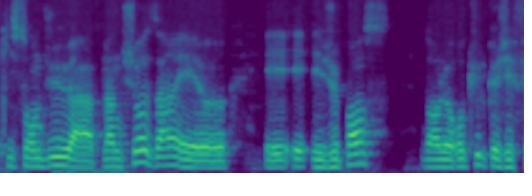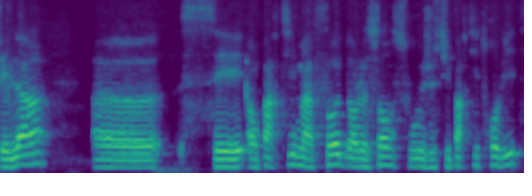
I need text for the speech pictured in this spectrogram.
qui sont dues à plein de choses. Hein, et, et, et, et je pense, dans le recul que j'ai fait là, euh, c'est en partie ma faute dans le sens où je suis parti trop vite.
